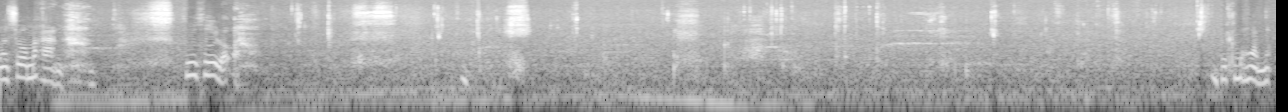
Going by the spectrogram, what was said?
มาโซมาอ่านคือคือๆหรอเผ็ดกระหอนเนาะ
